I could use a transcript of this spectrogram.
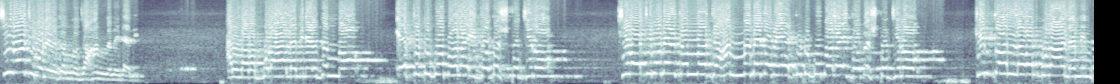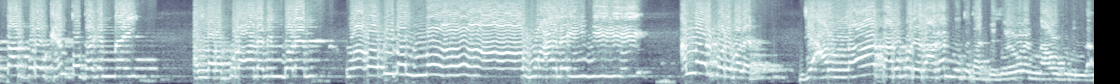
চিরজীবনের জন্য জাহান্নামে যাবে আল্লাহ রাব্বুল আলামিনের জন্য এতটুকু বলাই যথেষ্ট ছিল, চিরজীবনের জন্য জাহান্নামে যাবে এতটুকু বলাই যথেষ্ট ছিল, কিন্তু আল্লাহ রাব্বুল আলামিন তারপরেও ক্ষান্ত থাকেন নাই। আল্লাহ রাব্বুল আলামিন বলেন وغضب الله عليه আল্লাহর পরে বলেন যে আল্লাহ তার উপরে রাগান্বিত থাকবে জোরে বলেন নাউজুবিল্লাহ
